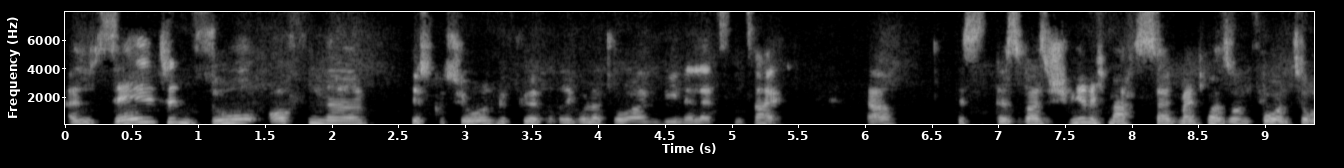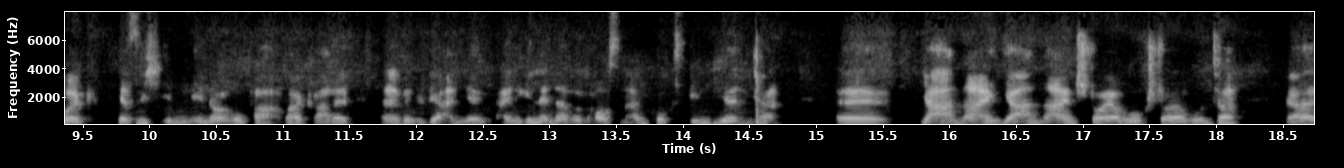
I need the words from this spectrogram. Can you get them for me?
also selten so offene Diskussionen geführt mit Regulatoren wie in der letzten Zeit. Ja, das, das was es schwierig macht, ist halt manchmal so ein Vor und Zurück. Jetzt nicht in, in Europa, aber gerade äh, wenn du dir einige, einige Länder da draußen anguckst, Indien, ja, äh, ja, nein, ja, nein, Steuer hoch, Steuer runter. Ja,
